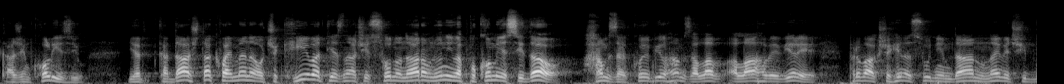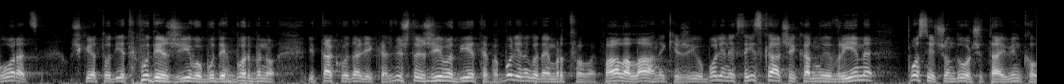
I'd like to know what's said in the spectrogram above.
kažem, koliziju. Jer kad daš takva imena, očekivati je, znači, shodno naravno onima po kome je si dao. Hamza, ko je bio Hamza, Allahove vjere, prvak šehina sudnjem danu, najveći borac, očekija to dijete bude živo, bude borbeno i tako dalje. Kaže, vi što je živo dijete, pa bolje nego da je mrtvo. Ovaj. Hvala Allah, nek je živo. Bolje nek se iskače kad mu je vrijeme, poslije će on doći taj vinkl,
